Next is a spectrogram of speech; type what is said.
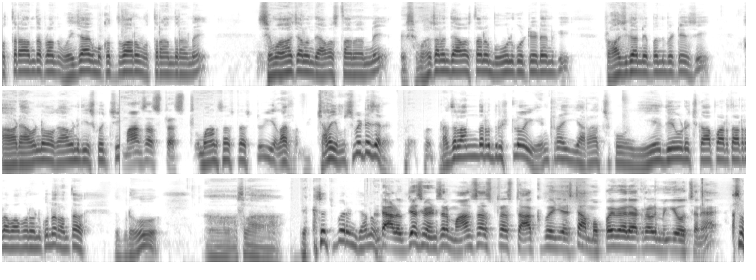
ఉత్తరాంధ్ర ప్రాంతం వైజాగ్ ముఖద్వారం ఉత్తరాంధ్రాన్ని సింహాచలం దేవస్థానాన్ని సింహాచలం దేవస్థానం భూములు కొట్టేయడానికి రాజుగారిని ఇబ్బంది పెట్టేసి ఆవిడ ఆవిడ ఒక ఆవిడని తీసుకొచ్చి మాన్సాస్ ట్రస్ట్. మానస ట్రస్ట్ ఇలా చాలా హింస పెట్టేశారు. ప్ర- ప్రజలందరి దృష్టిలో ఏంట్రా ఈ అరాచకం? ఏ దేవుడు వచ్చి కాపాడుతాడరా బాబు అని అనుకున్నారు. అంతా ఇప్పుడు అసలు ఎక్క చచ్చిపోయారండి జనం? అంటే వాళ్ళ ఉద్దేశం ఏంటి సార్? మాన్సాస్ ట్రస్ట్ ఆక్యుపై చేస్తే ఆ ముప్పై వేల ఎకరాలు మింగివచ్చనే? అసలు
